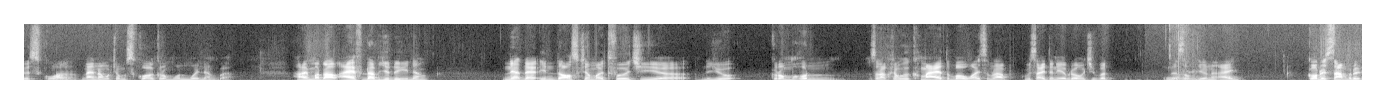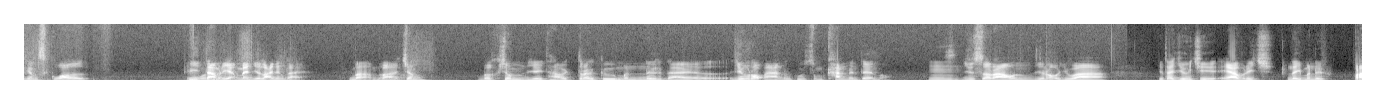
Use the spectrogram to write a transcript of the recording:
គឺស្គាល់បាទណែនាំខ្ញុំស្គាល់ក្រុមហ៊ុនមួយហ្នឹងបាទហើយមកដល់ FWD ហ្នឹង អ្នកដែល endorse ខ្ញុំឲ្យធ្វើជានាយកក្រុមហ៊ុនសម្រាប់ខ្ញុំគឺខ្មែរដំបូងហើយសម្រាប់វិស័យធានារ៉ាប់រងជីវិតនៅស្រុកយើងហ្នឹងឯងក៏ដោយសារមនុស្សខ្ញុំស្គាល់ពីតាមរយៈ Manulife ហ្នឹងដែរបាទបាទអញ្ចឹងបើខ្ញុំនិយាយថាឲ្យត្រូវគឺមនុស្សដែលយើងរាប់អានហ្នឹងគឺសំខាន់មែនទែនហ្មង you surround you know you are គេថាយើងជា average នៃមនុស្ស5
